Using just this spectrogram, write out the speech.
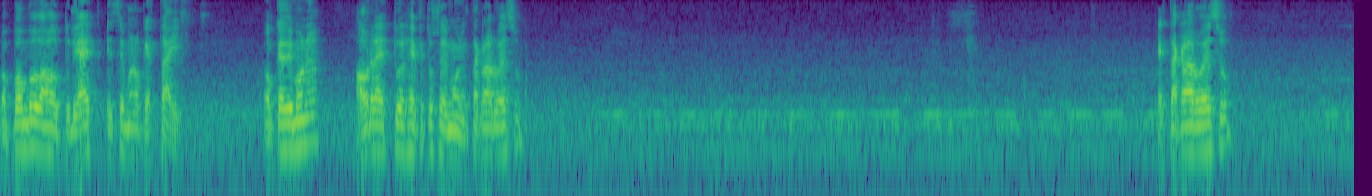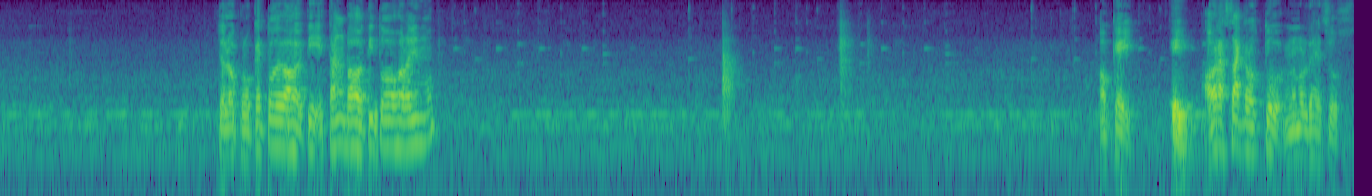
Lo pongo bajo autoridad ese demonio que está ahí. ¿Ok, demonio? Ahora eres tú el jefe de todos esos demonios. ¿Está claro eso? ¿Está claro eso? Te lo coloqué todo debajo de ti. ¿Están debajo de ti todos ahora mismo? Ok. Ok. Ahora sácalos tú, en el nombre de Jesús.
